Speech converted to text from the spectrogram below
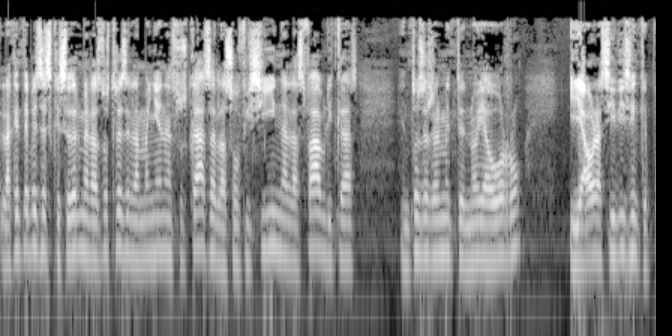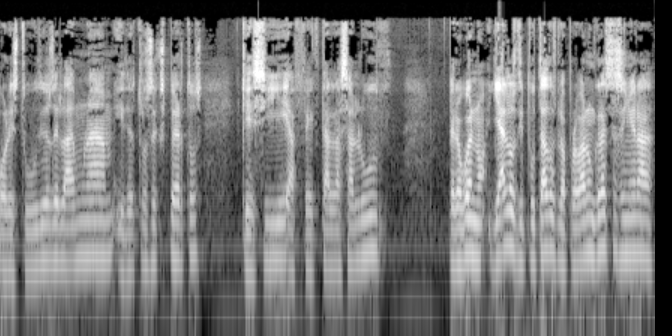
la gente a veces que se duerme a las 2, 3 de la mañana en sus casas, las oficinas, las fábricas, entonces realmente no hay ahorro. Y ahora sí dicen que por estudios de la UNAM y de otros expertos que sí afecta a la salud. Pero bueno, ya los diputados lo aprobaron. Gracias, señora,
